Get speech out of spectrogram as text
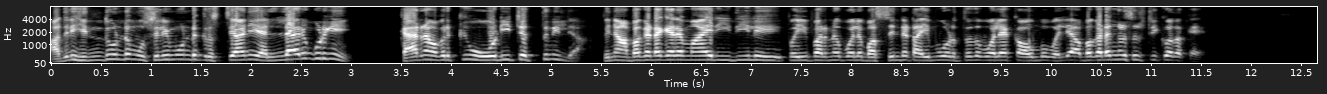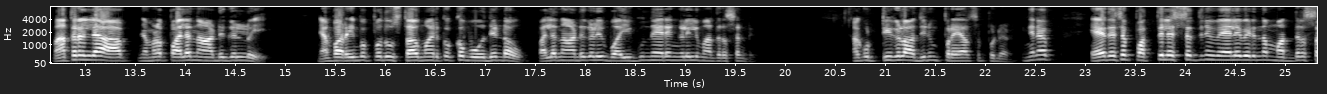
അതിൽ ഹിന്ദു ഉണ്ട് മുസ്ലിമുണ്ട് ക്രിസ്ത്യാനി എല്ലാവരും കുടുങ്ങി. കാരണം അവർക്ക് ഓടിയിട്ട് എത്തുന്നില്ല പിന്നെ അപകടകരമായ രീതിയിൽ ഇപ്പൊ ഈ പറഞ്ഞ പോലെ ബസ്സിന്റെ ടൈം കൊടുത്തതുപോലെയൊക്കെ ആവുമ്പോൾ വലിയ അപകടങ്ങൾ സൃഷ്ടിക്കും അതൊക്കെ. മാത്രമല്ല നമ്മളെ പല നാടുകളിലേ ഞാൻ പറയുമ്പോൾ ഇപ്പോൾ ഇത് ഉസ്താദ്മാർക്കൊക്കെ ബോധ്യം ഉണ്ടാവും പല നാടുകളിൽ വൈകുന്നേരങ്ങളിൽ മദ്രസ ഉണ്ട്. ആ കുട്ടികൾ അതിനും പ്രയാസപ്പെടുകയാണ്. ഇങ്ങനെ ഏകദേശം പത്ത് ലക്ഷത്തിന് മേലെ വരുന്ന മദ്രസ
